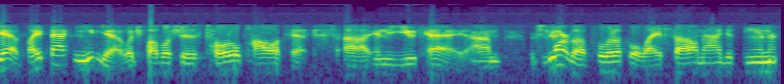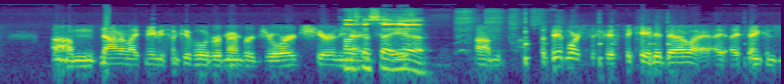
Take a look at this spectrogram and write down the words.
Yeah, Biteback Media, which publishes Total Politics uh, in the UK, um, which is more of a political lifestyle magazine. Um, not unlike maybe some people would remember George here in the I was United going to say, States. yeah. Um, a bit more sophisticated, though, I, I- I think, in,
